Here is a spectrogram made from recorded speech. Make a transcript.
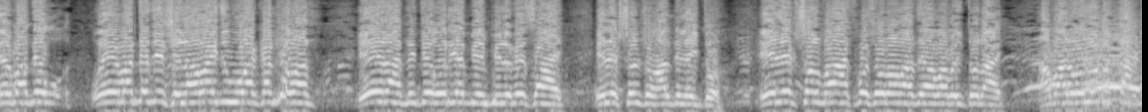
এর বাদে এর বাদে যে সেনাবাহিনী ওয়ার্কার জওয়ান এ রাজনীতি করিয়া বিএনপি লোকে চায়। ইলেকশন সকাল দিলেই তো। ইলেকশন পাঁচ বছরের মাঝে আমার হইতো নাই। আমার অনুরোধ থাকব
